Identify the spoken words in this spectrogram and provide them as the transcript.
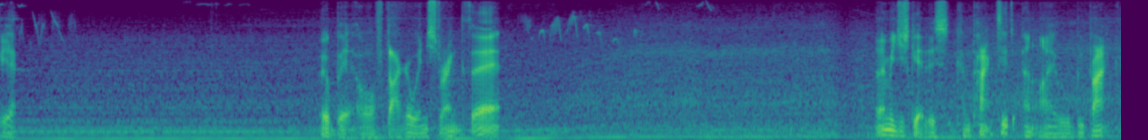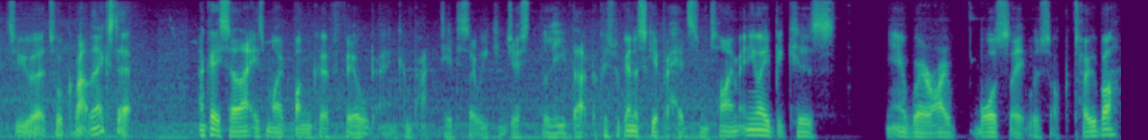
yeah. A little bit of Daggerwind strength there. Let me just get this compacted and I will be back to uh, talk about the next step. Okay, so that is my bunker filled and compacted, so we can just leave that because we're going to skip ahead some time anyway because, you know, where I was, it was October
